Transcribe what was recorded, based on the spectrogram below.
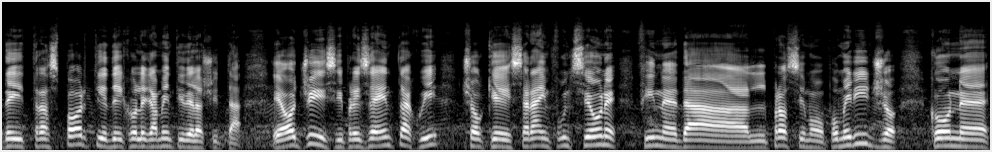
dei trasporti e dei collegamenti della città e oggi si presenta qui ciò che sarà in funzione fin dal prossimo pomeriggio con eh,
